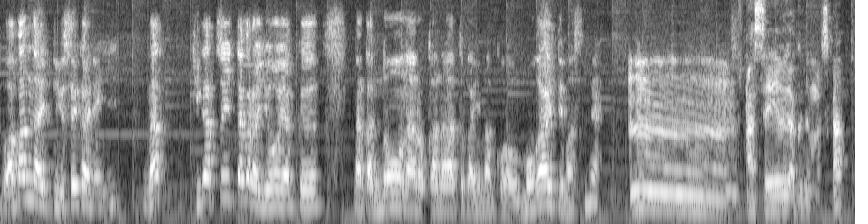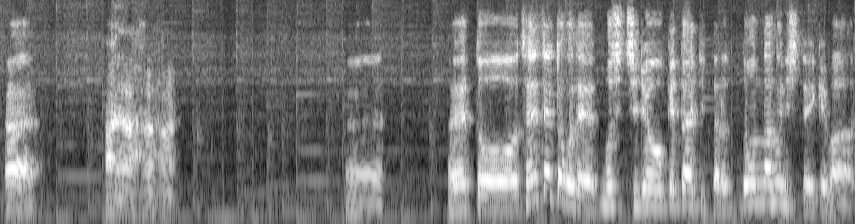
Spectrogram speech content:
分かんないっていう世界にな気がついたからようやくなんか脳なのかなとか今こうもがいてますね。うんあ西洋医学でもですか、はい、はいはいはいはい。えーえー、っと先生のところでもし治療を受けたいって言ったらどんなふうにしていけば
